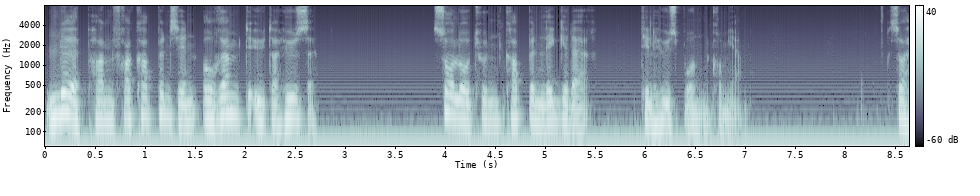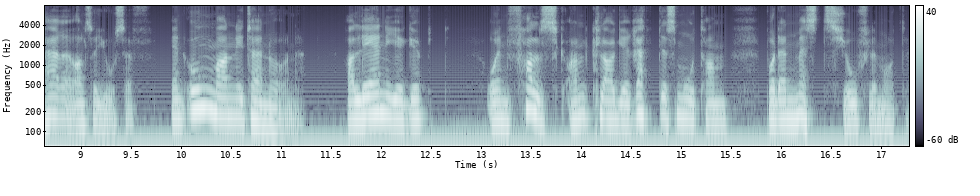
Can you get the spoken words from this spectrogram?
løp han fra kappen sin og rømte ut av huset. Så lot hun kappen ligge der til husbonden kom hjem. Så her er altså Josef, en ung mann i tenårene, alene i Egypt, og en falsk anklage rettes mot ham på den mest sjofle måte.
